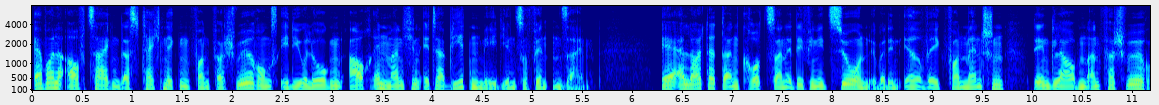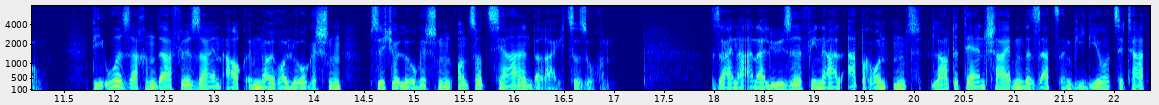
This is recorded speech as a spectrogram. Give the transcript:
Er wolle aufzeigen, dass Techniken von Verschwörungsideologen auch in manchen etablierten Medien zu finden seien. Er erläutert dann kurz seine Definition über den Irrweg von Menschen, den Glauben an Verschwörung. Die Ursachen dafür seien auch im neurologischen, psychologischen und sozialen Bereich zu suchen. Seine Analyse final abrundend lautet der entscheidende Satz im Video: Zitat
